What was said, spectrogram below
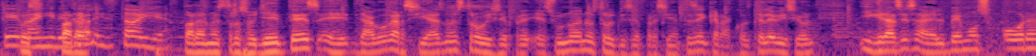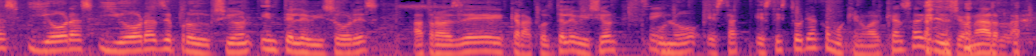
Pues imagínese para- la historia. Para nuestros oyentes, eh, Dago García es, nuestro vicepre- es uno de nuestros vicepresidentes en Caracol Televisión y gracias a él vemos horas y horas y horas de producción en televisores a través de Caracol Televisión. Sí. Uno, esta, esta historia como que no alcanza a dimensionarla.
